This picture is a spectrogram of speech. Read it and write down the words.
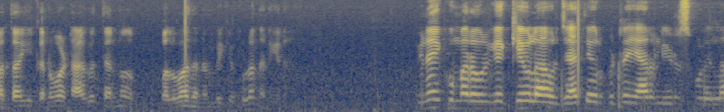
ಮತಾಗಿ ಕನ್ವರ್ಟ್ ಆಗುತ್ತೆ ಅನ್ನೋ ಬಲವಾದ ನಂಬಿಕೆ ಕೂಡ ನನಗಿದೆ. ವಿನಯ್ ಕುಮಾರ್ ಅವರಿಗೆ ಕೇವಲ ಅವ್ರ ಜಾತಿಯವ್ರು ಬಿಟ್ರೆ ಯಾರು ಲೀಡರ್ಸ್ಗಳಿಲ್ಲ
